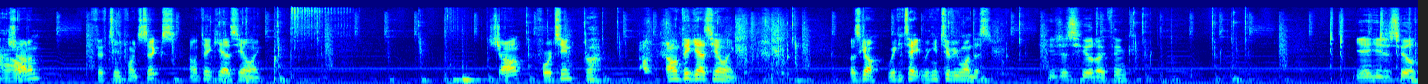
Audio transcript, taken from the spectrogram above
Ow. Shot him. 15.6. I don't think he has healing. Shot him. 14. Ah. I don't think he has healing. Let's go. We can take. We can 2v1 this. He just healed, I think. Yeah, he just healed.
